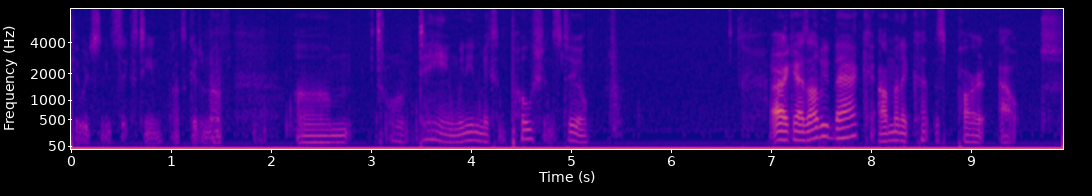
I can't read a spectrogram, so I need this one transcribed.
Okay, we just need 16. That's good enough. Um, oh, dang, we need to make some potions, too. Alright guys, I'll be back. I'm going to cut this part out.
